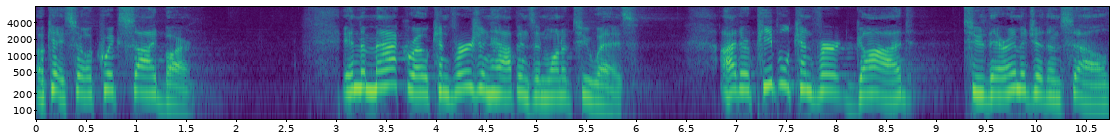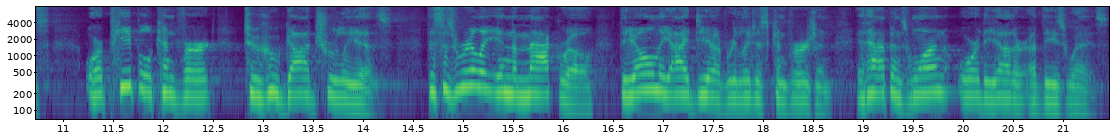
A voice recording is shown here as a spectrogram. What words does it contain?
Okay, so a quick sidebar. In the macro, conversion happens in one of two ways. Either people convert God to their image of themselves, or people convert to who God truly is. This is really in the macro the only idea of religious conversion. It happens one or the other of these ways.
